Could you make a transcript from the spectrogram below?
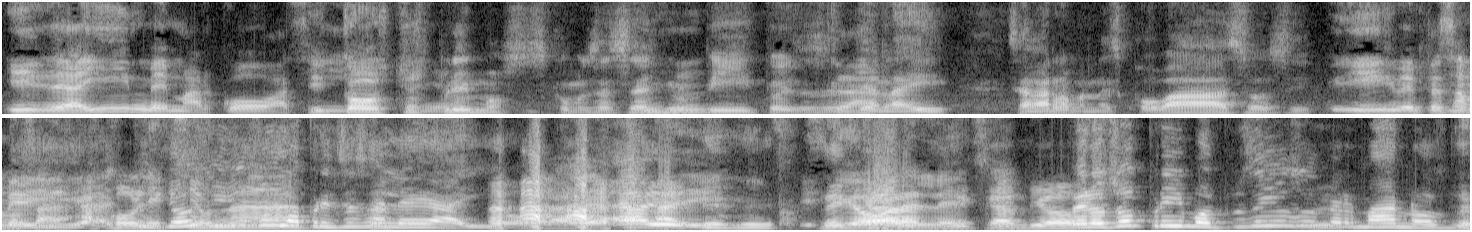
Y de ahí me marcó así. Y todos tus cañón. primos, como se hacía el grupito y se sentían Claro. ahí, se agarraban a escobazos y, Y empezamos y a- veía, a, "Tú, yo sí, coleccionar. Yo soy la princesa Lea y órale, Se se sí. Pero son primos, pues ellos son hermanos. ¿No?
